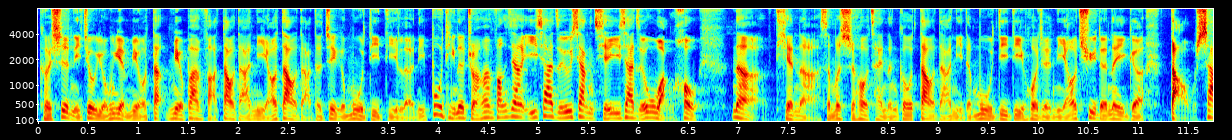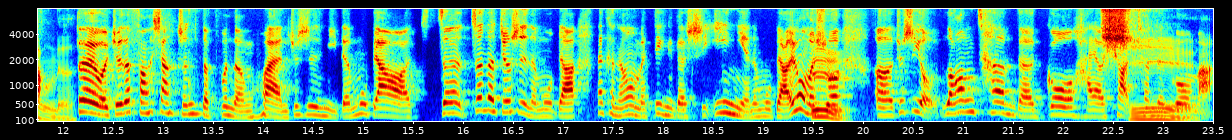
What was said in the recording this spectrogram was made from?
可是你就永远没有到没有办法到达你要到达的这个目的地了。你不停的转换方向，一下子又向前，一下子又往后，那天哪，什么时候才能够到达你的目的地或者你要去的那个岛上呢？对，我觉得方向真的不能换，就是你的目标啊，真真的就是你的目标。那可能我们定的是一年的目标，因为我们说，呃，就是有 long term 的 goal。还有 short term 的 goal 嘛，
